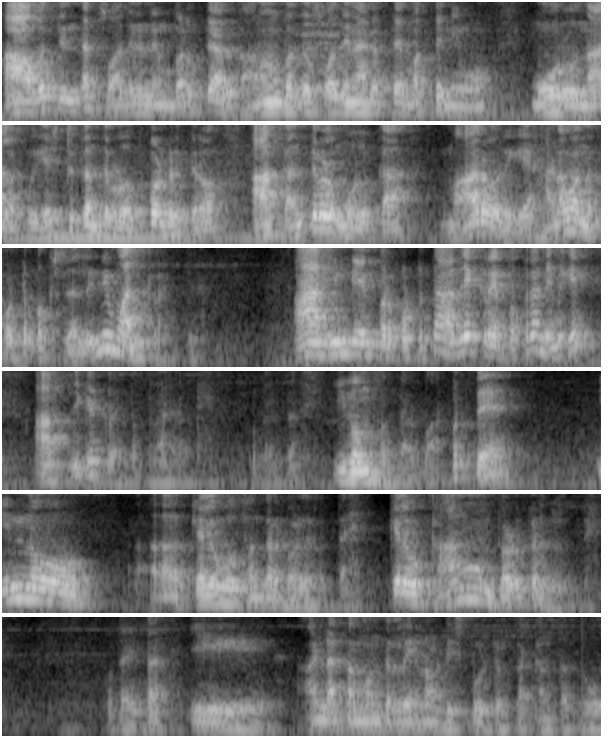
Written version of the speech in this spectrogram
ಆ ಅವತ್ತಿಂದ ಸ್ವಾಧೀನ ನಿಮ್ಗೆ ಬರುತ್ತೆ. ಅದು ಕಾನೂನುಬದ್ಧ ಸ್ವಾಧೀನ ಆಗುತ್ತೆ. ಮತ್ತು ನೀವು ಮೂರು, ನಾಲ್ಕು, ಎಷ್ಟು ಕಂತುಗಳು ಒಪ್ಕೊಂಡಿರ್ತೀರೋ ಆ ಕಂತುಗಳ ಮೂಲಕ ಮಾರೋರಿಗೆ ಹಣವನ್ನು ಕೊಟ್ಟ ಪಕ್ಷದಲ್ಲಿ ನೀವು ಮಾಲೀಕರಾಗ್ತೀರ. ಆ ಹಿಂದೆ ಏನು ಬರ್ಕೊಟ್ಟಿರ್ತ ಅದೇ ಕ್ರಯಪತ್ರ ನಿಮಗೆ ಆಸ್ತಿಗೆ ಕ್ರಯಪತ್ರ ಆಗುತ್ತೆ. ಗೊತ್ತಾಯ್ತಾ? ಇದೊಂದು ಸಂದರ್ಭ. ಮತ್ತು, ಇನ್ನು ಕೆಲವು ಸಂದರ್ಭಗಳಿರುತ್ತೆ. ಕೆಲವು ಕಾನೂನು ತೊಡಕುಗಳಿರುತ್ತೆ. ಗೊತ್ತಾಯ್ತಾ? ಈ ಅಣ್ಣ ತಮ್ಮಂದ್ರಲ್ಲಿ ಏನೋ ಡಿಸ್ಪ್ಯೂಟ್ ಇರ್ತಕ್ಕಂಥದ್ದು,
